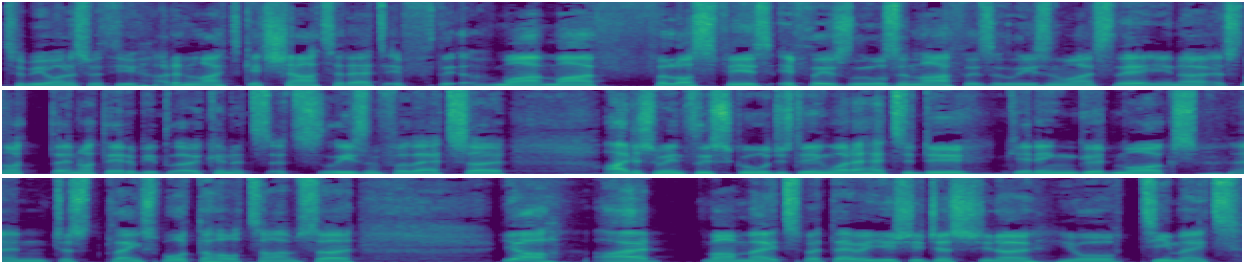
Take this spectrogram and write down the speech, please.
To be honest with you, I didn't like to get shouted at. If the, my my philosophy is, if there's rules in life, there's a reason why it's there. You know, it's not they're not there to be broken. It's it's a reason for that. So, I just went through school just doing what I had to do, getting good marks, and just playing sport the whole time. So, yeah, I had my mates, but they were usually just you know your teammates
